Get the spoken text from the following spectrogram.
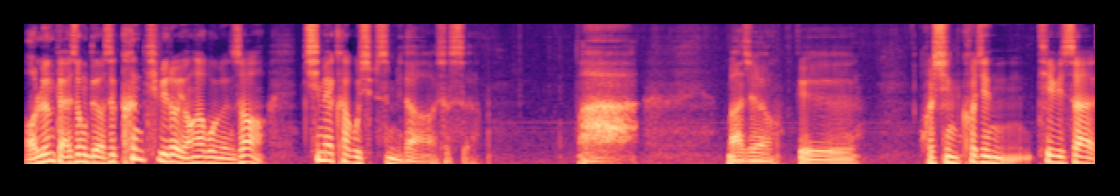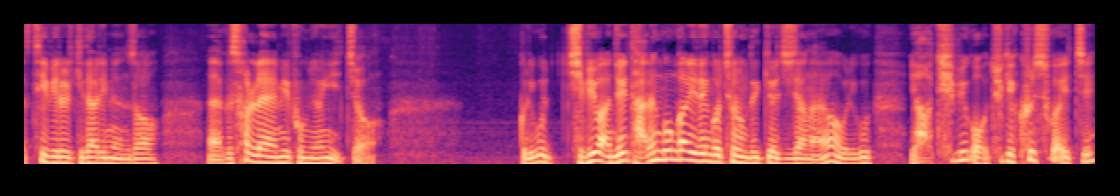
얼른 배송되어서 큰 TV로 영화 보면서 치맥하고 싶습니다. 하셨어요. 아, 맞아요. 그, 훨씬 커진 TV사, TV를 기다리면서 예, 그 설렘이 분명히 있죠. 그리고 집이 완전히 다른 공간이 된 것처럼 느껴지잖아요. 그리고, 야, TV가 어떻게 클 수가 있지?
